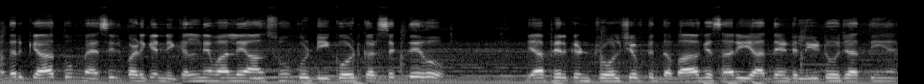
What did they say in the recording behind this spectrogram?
मगर क्या तुम मैसेज पढ़ के निकलने वाले आंसुओं को डिकोड कर सकते हो? या फिर कंट्रोल शिफ्ट दबा के सारी यादें डिलीट हो जाती हैं?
